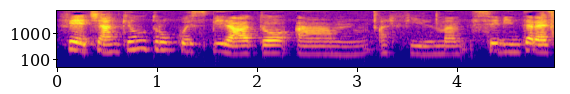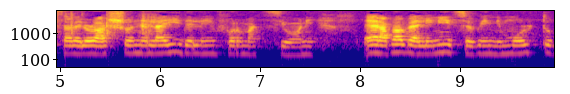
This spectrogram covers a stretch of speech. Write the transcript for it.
fece anche un trucco ispirato a, al film. Se vi interessa ve lo lascio nella i delle informazioni. Era proprio all'inizio, quindi molto,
